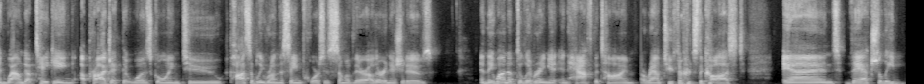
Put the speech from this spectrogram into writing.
and wound up taking a project that was going to possibly run the same course as some of their other initiatives. And they wound up delivering it in half the time, around two thirds the cost. And they actually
